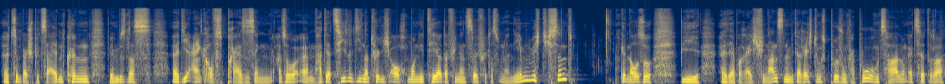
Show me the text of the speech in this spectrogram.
äh, zum Beispiel sein können. Wir müssen das, äh, die Einkaufspreise senken. Also ähm, hat er Ziele, die natürlich auch monetär oder finanziell für das Unternehmen wichtig sind. Genauso wie äh, der Bereich Finanzen mit der Rechnungsprüfung, Verbuchung, Zahlung etc.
